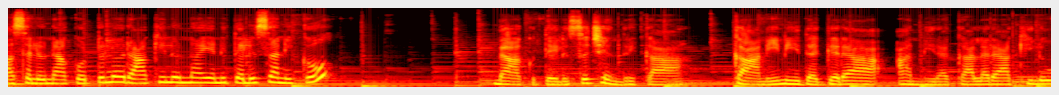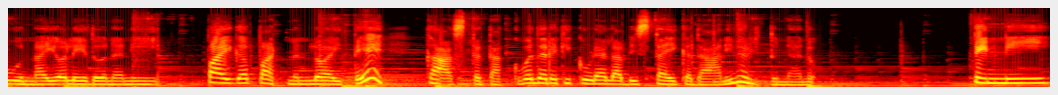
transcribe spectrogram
అసలు నా కొట్టులో రాఖీలున్నాయని తెలుసా నీకు? నాకు తెలుసు చంద్రిక. కానీ నీ దగ్గర అన్ని రకాల రాఖీలు ఉన్నాయో లేదోనని. పైగా పట్నంలో అయితే కాస్త తక్కువ ధరకి కూడా లభిస్తాయి కదా అని వెళ్తున్నాను. పిన్ని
